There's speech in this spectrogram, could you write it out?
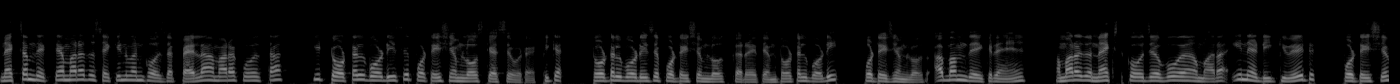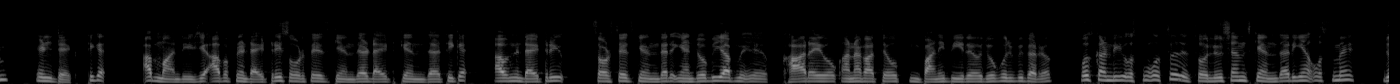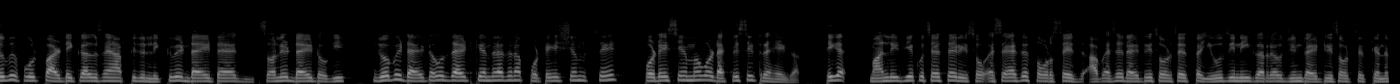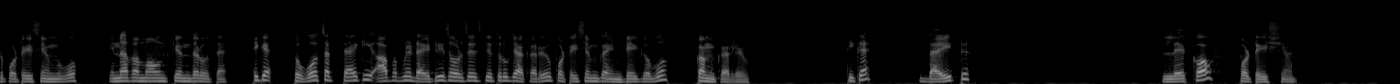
नेक्स्ट हम देखते हैं हमारा जो सेकंड वन कोर्स है। पहला हमारा कोर्स था कि टोटल बॉडी से पोटेशियम लॉस कैसे हो रहा है, ठीक है? टोटल बॉडी से पोटेशियम लॉस कर रहे थे हम टोटल बॉडी पोटेशियम लॉस अब हम देख रहे हैं, हमारा जो नेक्स्ट कोज है वो है हमारा इनएडिक्यूएट पोटेशियम इनटेक ठीक है? अब मान लीजिए आप अपने डाइटरी सोर्सेज के अंदर डाइट के अंदर, ठीक है? आप अपने डाइटरी सोर्सेज के अंदर या जो भी आप खा रहे हो, खाना खाते हो, पानी पी रहे हो, जो कुछ भी कर रहे हो, उस कंडी, उस उस सॉल्यूशंस के अंदर या उसमें जो भी फ़ूड पार्टिकल्स हैं, आपकी जो लिक्विड डाइट है सॉलिड डाइट होगी, जो भी डाइट है, उस डाइट के अंदर अगर आप पोटेशियम से पोटेशियम है वो डेफिसिट रहेगा, ठीक है? मान लीजिए कुछ ऐसे रिसो ऐसे ऐसे सोर्सेज आप ऐसे डाइटरी सोर्सेज का यूज़ ही नहीं कर रहे हो, जिन डाइटरी सोर्सेज के अंदर पोटेशियम वो इनफ अमाउंट के अंदर होता है, ठीक है? तो हो सकता है कि आप अपने डाइटरी सोर्सेज के थ्रू क्या कर रहे हो पोटेशियम का इंटेक वो कम कर रहे हो। ठीक है? डाइट लेक ऑफ़ पोटेशियम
